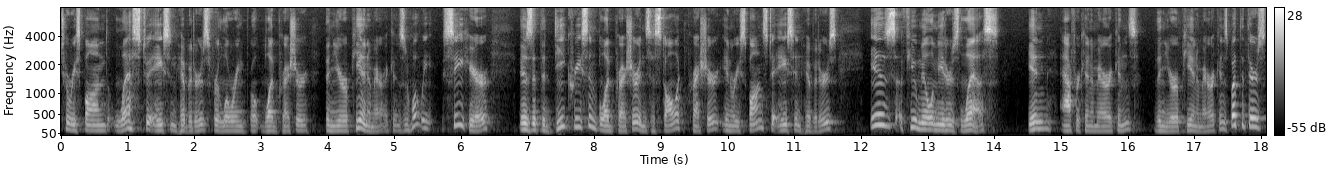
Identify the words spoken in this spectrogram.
to respond less to ACE inhibitors for lowering blood pressure than European Americans. And what we see here is that the decrease in blood pressure and systolic pressure in response to ACE inhibitors is a few millimeters less in African Americans than European Americans, but that there's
